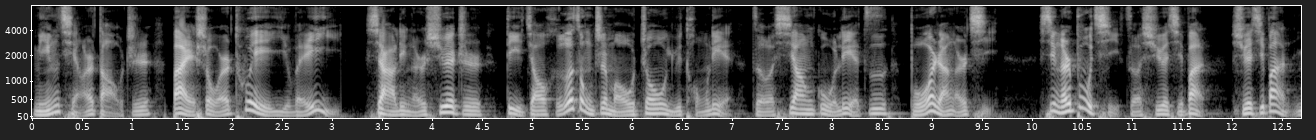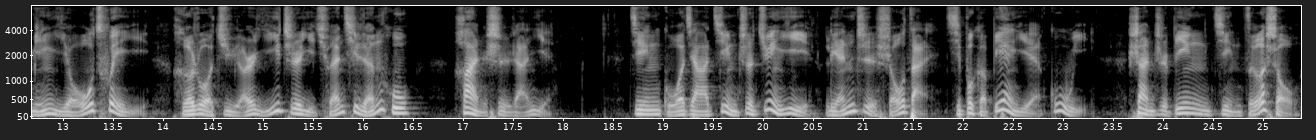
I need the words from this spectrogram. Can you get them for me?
明遣而导之，拜受而退以为矣。下令而削之，递交合纵之谋周于同列，则相顾列资，勃然而起；幸而不起，则削其半。削其半，民犹瘁矣。何若举而夷之以全其人乎？汉室然也。今国家尽治郡邑，廉治守宰，其不可变也，故矣。善治兵，谨则守，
